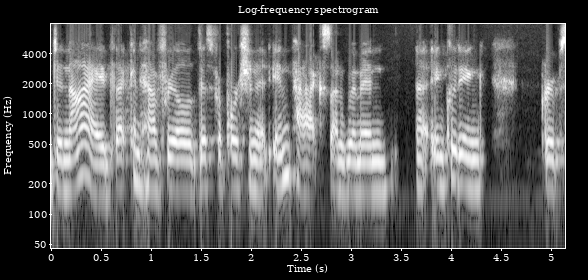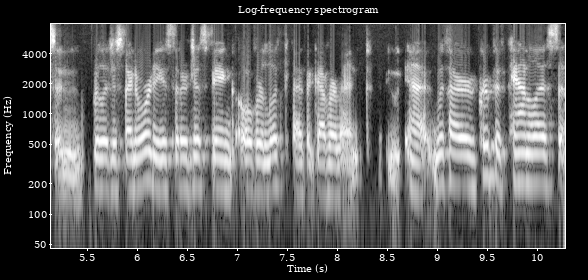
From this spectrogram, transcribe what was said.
denied, that can have real disproportionate impacts on women, uh, including groups and religious minorities that are just being overlooked by the government. Uh, with our group of panelists,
